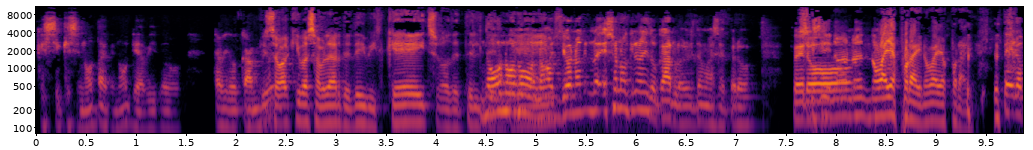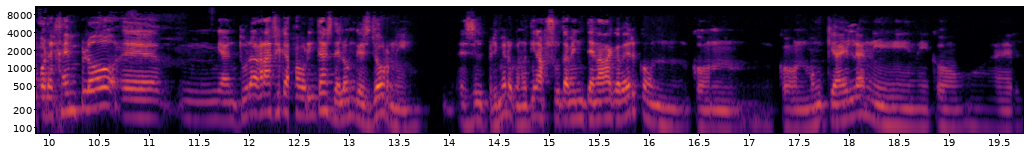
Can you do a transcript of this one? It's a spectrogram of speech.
que sí que se nota que no, que ha habido, que ha habido cambios. Pensaba que ibas a hablar de David Cage o de Telltale No, no, no, no, yo no, no- eso no quiero ni tocarlo, el tema ese, pero, pero, Sí, sí, no, no, no vayas por ahí, no vayas por ahí. pero por ejemplo, eh, mi aventura gráfica favorita es The Longest Journey. Es el primero, que no tiene absolutamente nada que ver con, con, con Monkey Island ni, ni con el,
